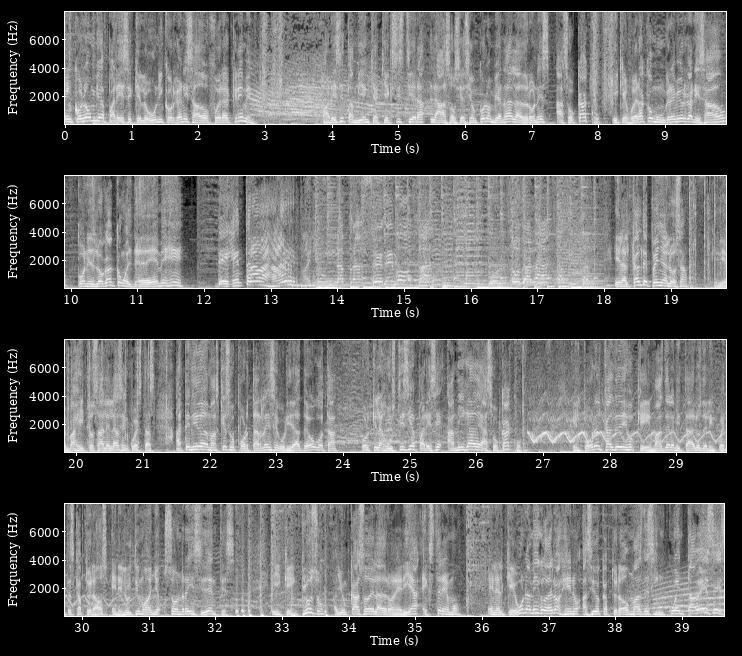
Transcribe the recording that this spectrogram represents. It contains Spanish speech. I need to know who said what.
Speaker 1: En Colombia parece que lo único organizado fuera el crimen. Parece también que aquí existiera la Asociación Colombiana de Ladrones Azocaco y que fuera como un gremio organizado con eslogan como el de DMG. Dejen trabajar.
Speaker 2: Hay una frase de moda por toda la capital.
Speaker 1: El alcalde Peñalosa, que bien bajito sale en las encuestas, ha tenido además que soportar la inseguridad de Bogotá porque la justicia parece amiga de Azocaco. El pobre alcalde dijo que más de la mitad de los delincuentes capturados en el último año son reincidentes y que incluso hay un caso de ladronería extremo en el que un amigo de lo ajeno ha sido capturado más de 50 veces.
